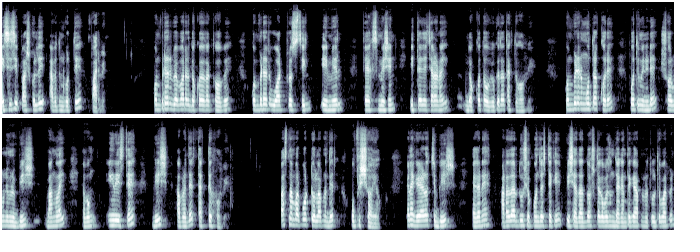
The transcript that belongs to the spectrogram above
এসএসসি পাস করলেই আবেদন করতে পারবেন। কম্পিউটার ব্যবহারের দক্ষতা থাকতে হবে। Computer word processing email fax machine ইত্যাদি চালানোয় দক্ষতা, অভিজ্ঞতা থাকতে হবে। কম্পিউটার মুদ্রা করে প্রতি মিনিটে সর্বনিম্ন বিশ, বাংলায় এবং ইংরেজিতে বিশ আপনাদের থাকতে হবে। পাঁচ নাম্বার পদটি হলো আপনাদের অফিস সহায়ক। এখানে গ্রেড হচ্ছে বিশ, এখানে আট হাজার দুশো পঞ্চাশ থেকে বিশ হাজার দশ টাকা পর্যন্ত এখান থেকে আপনারা তুলতে পারবেন।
